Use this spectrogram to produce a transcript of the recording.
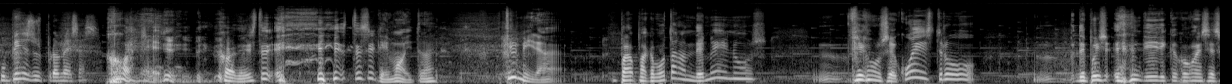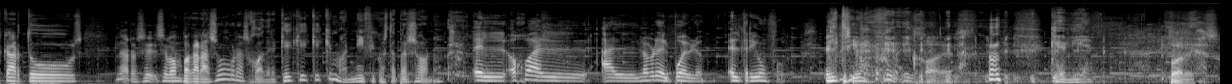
cumpliese sus promesas. Joder, joder, isto, isto sí que é moito, eh mira, para pa que votaran de menos mm, Fija un secuestro Depois di que con eses cartos Claro, se, se van pagar as obras Joder, que, que, que, que magnífico esta persona El ojo al, al nombre del pueblo, el triunfo. El triunfo Joder, Qué bien por Dios.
